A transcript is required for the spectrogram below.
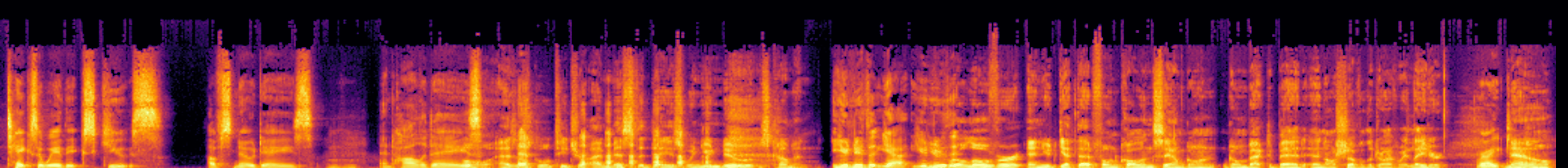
takes away the excuse of snow days mm-hmm. and holidays. Oh, as a school teacher, I missed the days when you knew it was coming. you knew that, yeah, you knew You'd that. roll over and you'd get that phone call and say, "I'm going going back to bed, and I'll shovel the driveway later." right. Now,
